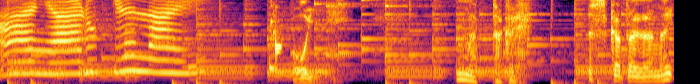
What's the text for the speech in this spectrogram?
あーに歩けない。おい。まったく仕方がない。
